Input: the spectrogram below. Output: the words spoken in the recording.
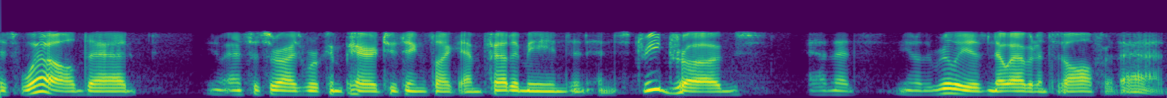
as well. That you know SSRIs were compared to things like amphetamines and, and street drugs, and that's you know there really is no evidence at all for that.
